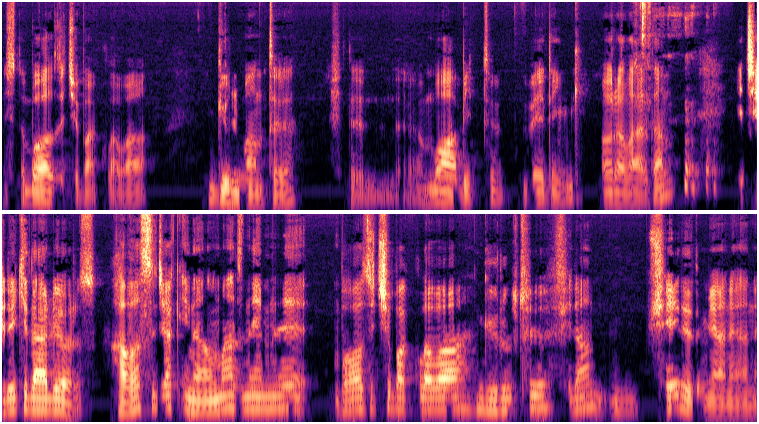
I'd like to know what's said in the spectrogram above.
işte Boğaziçi baklava, gül mantığı, işte muhabbet, wedding oralardan geçerek ilerliyoruz. Hava sıcak, inanılmaz nemli, Boğaziçi baklava, gürültü filan şey dedim yani hani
